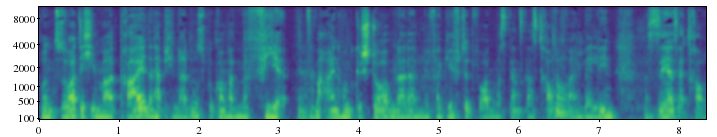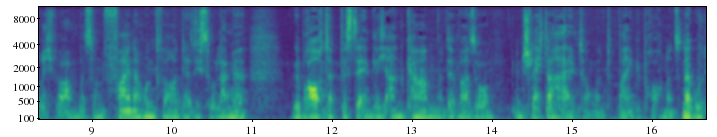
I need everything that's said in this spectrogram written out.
Und so hatte ich immer drei, dann habe ich einen Rettungshund bekommen, haben wir vier. Dann ist immer ein Hund gestorben, leider mir vergiftet worden, was ganz, ganz traurig Oh. war in Berlin, was sehr, sehr traurig war, was so ein feiner Hund war und der sich so lange gebraucht hat, bis der endlich ankam. Und der war so in schlechter Haltung und Bein gebrochen und so. Na gut,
